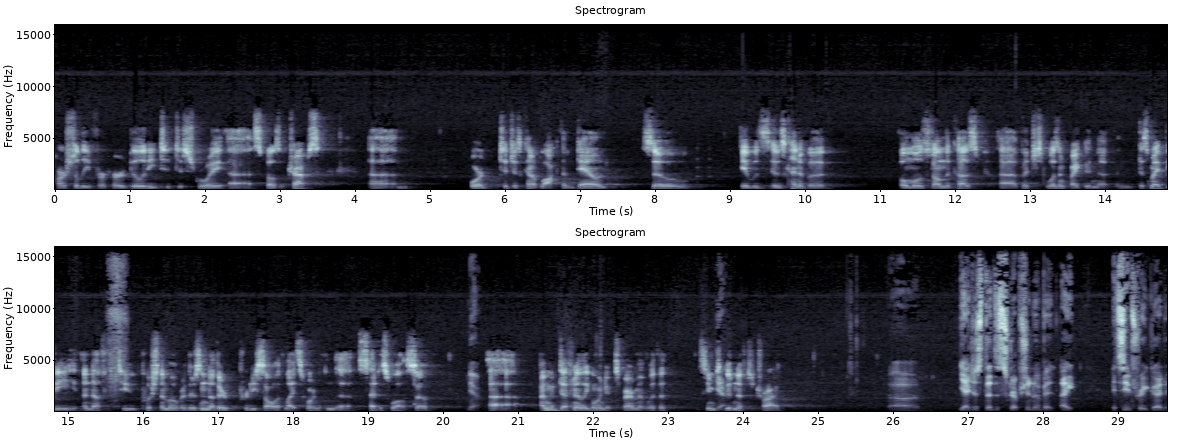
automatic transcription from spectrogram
partially for her ability to destroy uh, spells and traps, um, or to just kind of lock them down. So it was it was kind of a almost on the cusp, uh, but just wasn't quite good enough. And this might be enough to push them over. There's another pretty solid Lightsworn in the set as well. So yeah, uh, I'm definitely going to experiment with it. It seems Yeah. good enough to try. um, yeah. Just the description of it, like, it seems pretty good.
